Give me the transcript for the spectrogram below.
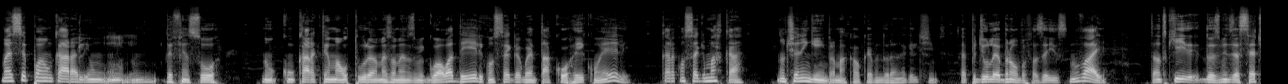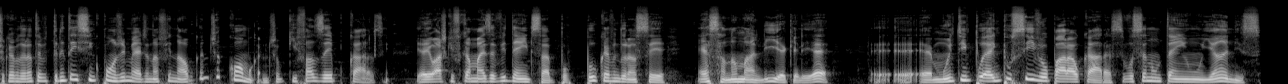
mas você põe um cara ali, um, uhum. um defensor, com um cara que tem uma altura mais ou menos igual a dele, consegue aguentar correr com ele, o cara consegue marcar. Não tinha ninguém para marcar o Kevin Durant naquele time. Você vai pedir o LeBron para fazer isso? Não vai. Tanto que em 2017 o Kevin Durant teve 35 pontos de média na final, porque não tinha como, cara, não tinha o que fazer pro cara, assim. E aí eu acho que fica mais evidente, sabe? Por, por Kevin Durant ser essa anomalia que ele é, é, é, é muito imp é impossível parar o cara. Se você não tem um Yannis,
